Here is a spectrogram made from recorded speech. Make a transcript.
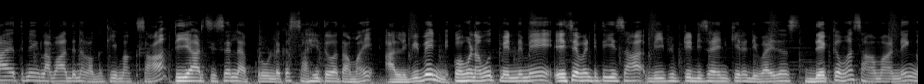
ආයතනයෙන් ලබා දෙන වගකීමක් සහ TRCSL approval එක සහිතව තමයි අලෙවි වෙන්නේ. කොහොම නමුත් මෙන්න මේ A70 සහ V50 ඩිසයින් කියන ඩිවයිසස් දෙකම සාමාන්‍යයෙන්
